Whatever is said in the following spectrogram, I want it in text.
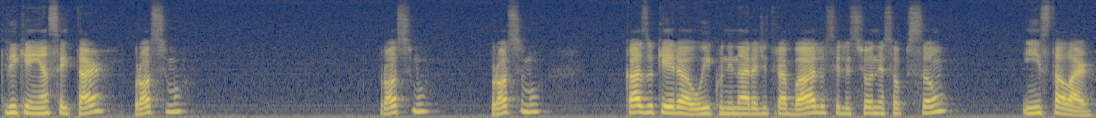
Clique em aceitar, próximo. Próximo, próximo. Caso queira o ícone na área de trabalho, selecione essa opção e instalar.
